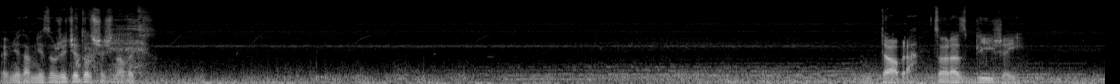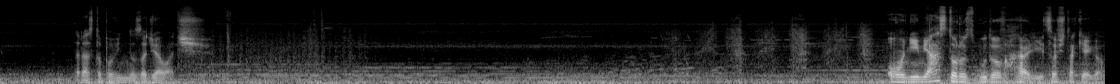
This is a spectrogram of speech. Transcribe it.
Pewnie tam nie zdążycie dotrzeć nawet. Dobra, coraz bliżej. Teraz to powinno zadziałać. Oni miasto rozbudowali, coś takiego.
